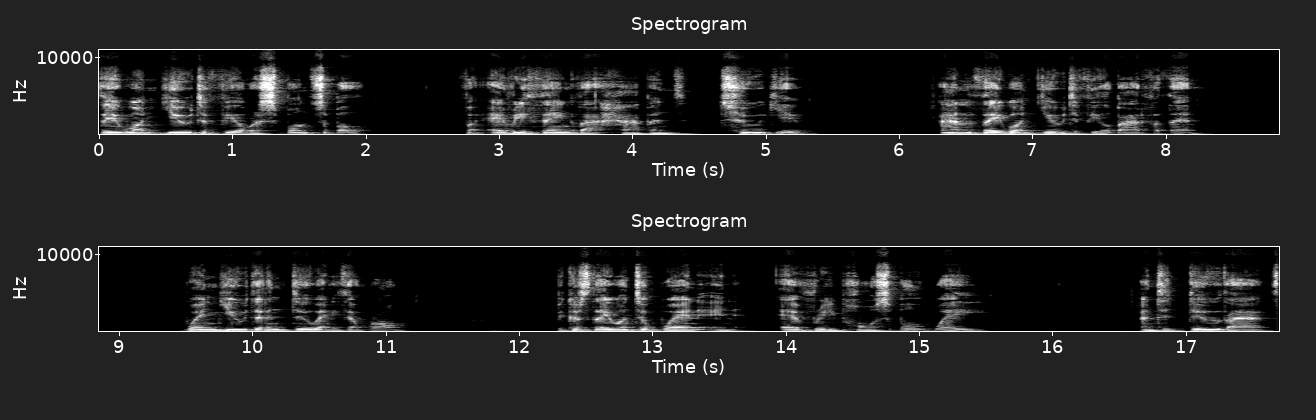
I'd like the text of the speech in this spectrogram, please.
They want you to feel responsible for everything that happened to you, and they want you to feel bad for them when you didn't do anything wrong because they want to win in every possible way. And to do that,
